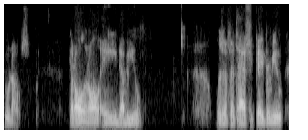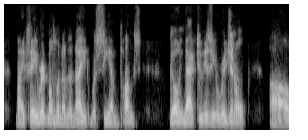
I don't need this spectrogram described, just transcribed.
Who knows? But all in all, AEW was a fantastic pay per view. My favorite moment of the night was CM Punk's going back to his original uh,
